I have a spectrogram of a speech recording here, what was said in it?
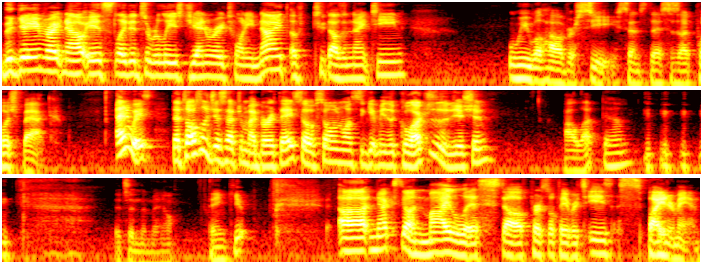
the game right now is slated to release January 29th of 2019. We will, however, see since this is a pushback. Anyways, that's also just after my birthday, so if someone wants to get me the collector's edition, I'll let them. it's in the mail. Thank you. Uh, next on my list of personal favorites is Spider Man.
